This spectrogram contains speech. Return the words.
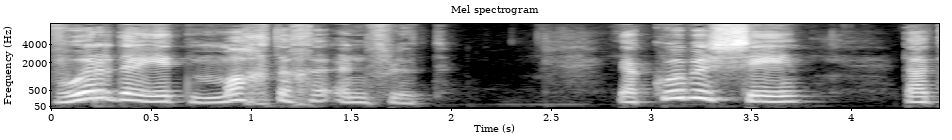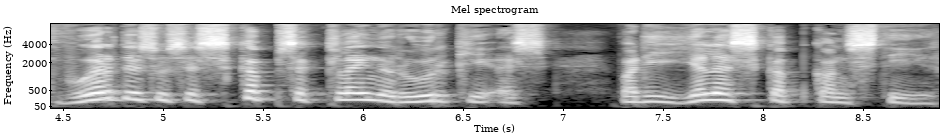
Woorde het magtige invloed. Jakobus sê dat woorde soos 'n skip se klein roertjie is wat die hele skip kan stuur.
